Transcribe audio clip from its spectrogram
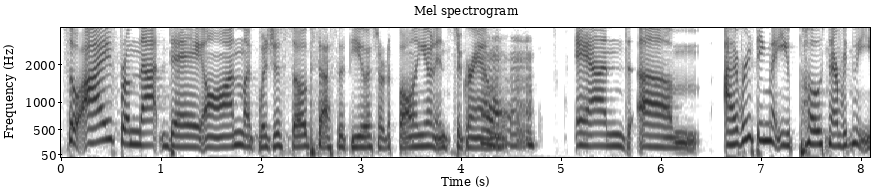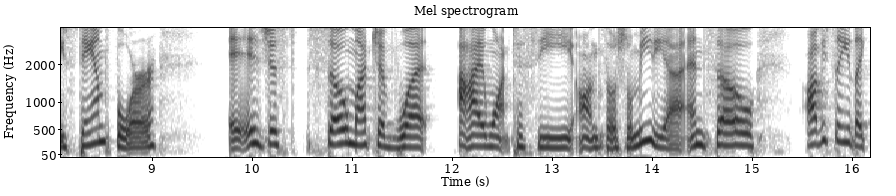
so I from that day on like was just so obsessed with you. I started following you on Instagram Mm. and um, everything that you post and everything that you stand for is just so much of what I want to see on social media. And so obviously like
